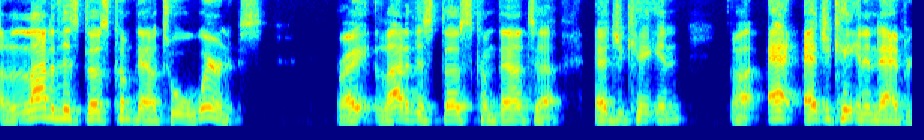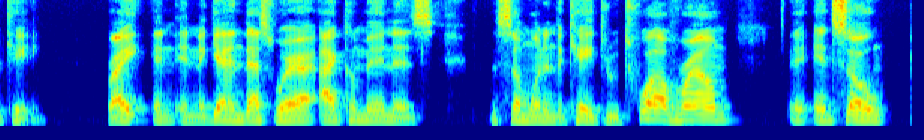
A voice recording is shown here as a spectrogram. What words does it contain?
a lot of this does come down to awareness, right? A lot of this does come down to educating, uh, at educating and advocating right? And and again, that's where I come in as someone in the K through 12 realm. And so,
